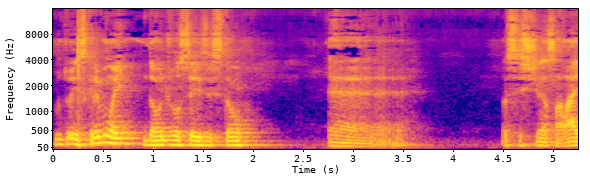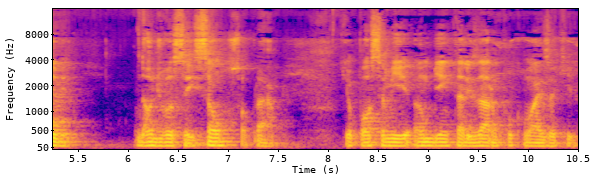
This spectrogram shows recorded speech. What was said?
Muito bem, escrevam aí de onde vocês estão é, assistindo essa live, de onde vocês são, só para que eu possa me ambientalizar um pouco mais aqui.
